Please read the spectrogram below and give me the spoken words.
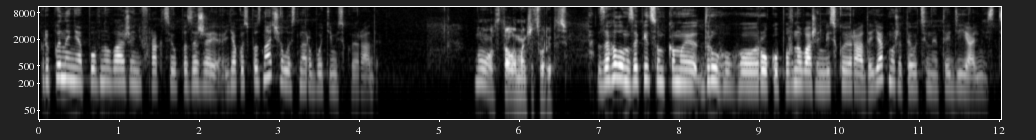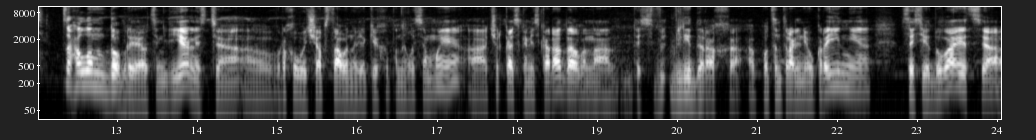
Припинення повноважень фракції ОПЗЖ якось позначилось на роботі міської ради? Ну, стало менше сваритися. Загалом, за підсумками другого року повноважень міської ради, як можете оцінити діяльність? Загалом добре я діяльність, е, враховуючи обставини, в яких опинилися ми. Черкаська міська рада, вона десь в- лідерах е, по центральній Україні. Сесії відбуваються,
